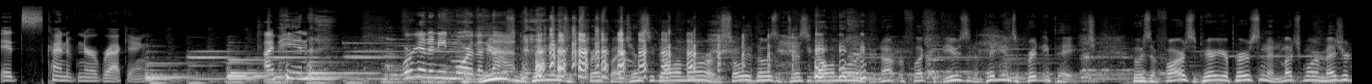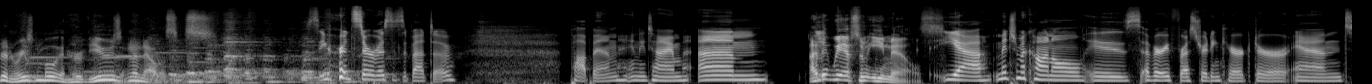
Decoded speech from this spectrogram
it's kind of nerve wracking. I mean, we're gonna need more than that. views and opinions expressed by Jesse Dollemore are solely those of Jesse Dollemore and do not reflect the views and opinions of Brittany Page, who is a far superior person and much more measured and reasonable in her views and analysis. Secret Service is about to pop in anytime. Um, I think we have some emails. yeah, Mitch McConnell is a very frustrating character, and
